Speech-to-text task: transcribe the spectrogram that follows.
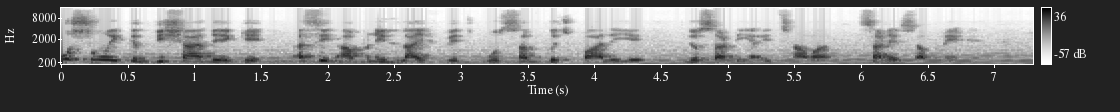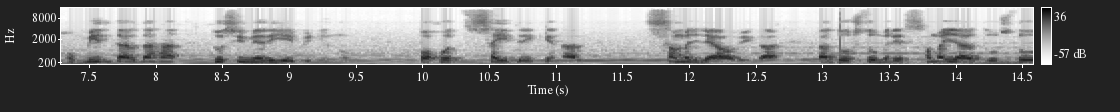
ਉਸ ਨੂੰ ਇੱਕ ਦਿਸ਼ਾ ਦੇ ਕੇ ਅਸੀਂ ਆਪਣੀ ਲਾਈਫ ਵਿੱਚ ਉਹ ਸਭ ਕੁਝ ਪਾ ਲਈਏ ਜੋ ਸਾਡੀਆਂ ਇੱਛਾਵਾਂ, ਸਾਡੇ ਸੁਪਨੇ ਹੈ ਉਮੀਦ ਕਰਦਾ ਹਾਂ ਤੁਸੀਂ ਮੇਰੀ ਇਹ ਵੀਡੀਓ ਨੂੰ ਬਹੁਤ ਸਹੀ ਤਰੀਕੇ ਨਾਲ ਸਮਝ ਲਿਆ ਹੋਵੇਗਾ। ਤਾਂ ਦੋਸਤੋ, ਮੇਰੇ ਸਮਝਦਾਰ ਦੋਸਤੋ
